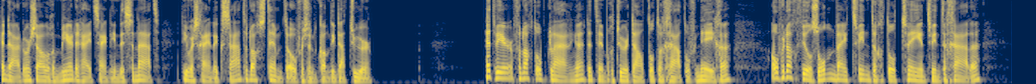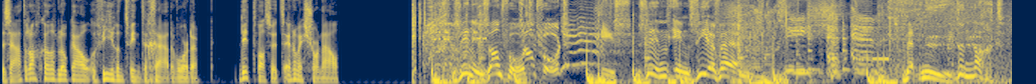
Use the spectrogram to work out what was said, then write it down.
En daardoor zou er een meerderheid zijn in de Senaat... die waarschijnlijk zaterdag stemt over zijn kandidatuur. Het weer, vannacht opklaringen. De temperatuur daalt tot een graad of 9. Overdag veel zon bij 20 tot 22 graden. Zaterdag kan het lokaal 24 graden worden. Dit was het NOS Journaal. Zin in Zandvoort, Zandvoort is zin in ZFM. ZFM. Met nu de nacht.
